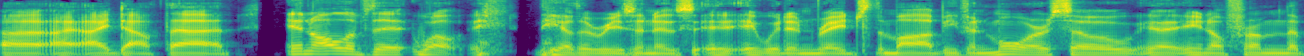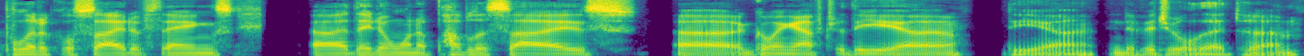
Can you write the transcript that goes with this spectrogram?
Uh, I, I doubt that. And all of the well, the other reason is it, it would enrage the mob even more. So uh, you know, from the political side of things, uh, they don't want to publicize uh, going after the uh, the uh, individual that um,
